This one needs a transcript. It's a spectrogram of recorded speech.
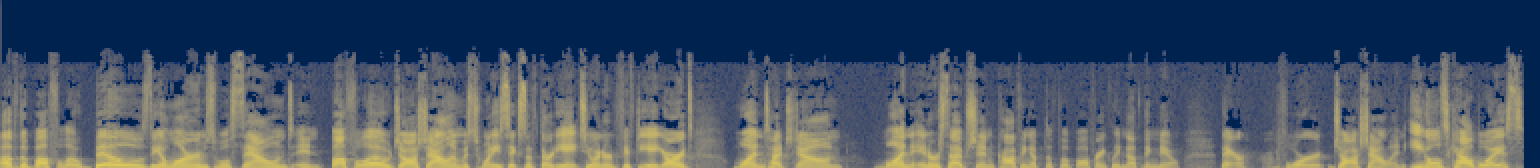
of the Buffalo Bills. The alarms will sound in Buffalo. Josh Allen was 26 of 38, 258 yards, one touchdown one interception, coughing up the football. Frankly, nothing new there for Josh Allen. Eagles, Cowboys.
